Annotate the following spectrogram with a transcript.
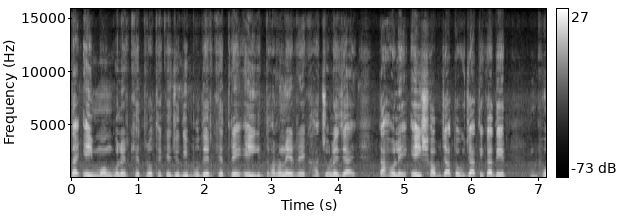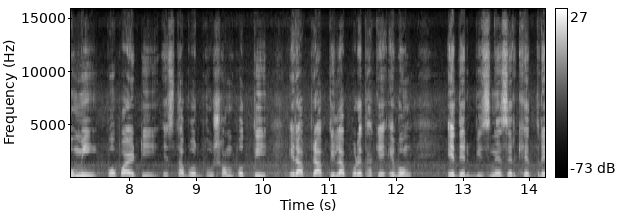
তাই এই মঙ্গলের ক্ষেত্র থেকে যদি বুধের ক্ষেত্রে এই ধরনের রেখা চলে যায়, তাহলে এই সব জাতক জাতিকাদের ভূমি প্রপার্টি স্থাবর ভূসম্পত্তি, এরা প্রাপ্তি লাভ করে থাকে এবং এদের বিজনেসের ক্ষেত্রে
